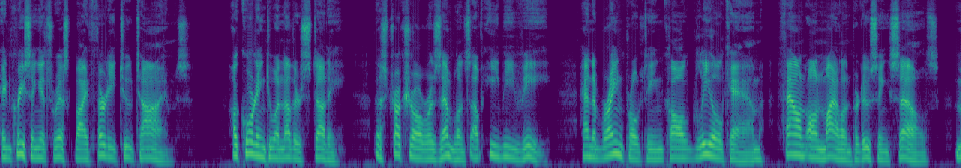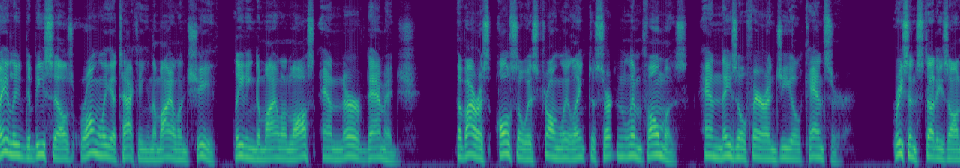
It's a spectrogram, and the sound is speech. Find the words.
increasing its risk by 32 times. According to another study, the structural resemblance of EBV and a brain protein called glial found on myelin producing cells may lead to B cells wrongly attacking the myelin sheath, leading to myelin loss and nerve damage. The virus also is strongly linked to certain lymphomas and nasopharyngeal cancer. Recent studies on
